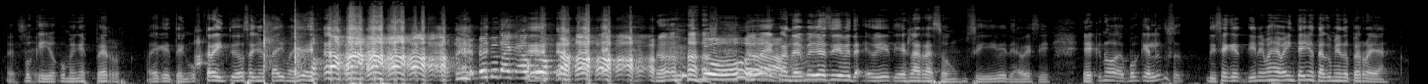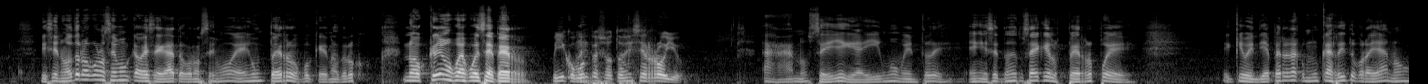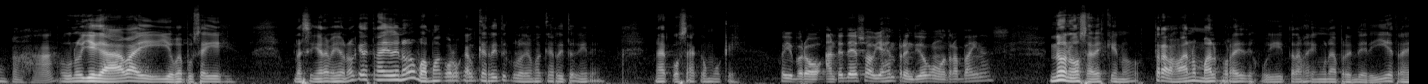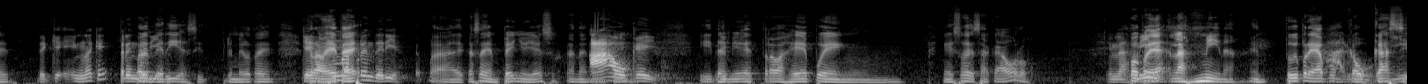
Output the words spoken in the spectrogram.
¿En Porque yo comí en perro. Oye, que tengo 32 años, está ahí, imagínate. ¡Este está cabrón! No, No, cuando él me dijo así, oye, tienes la razón, sí, a ver, sí. Es que no, porque él dice que tiene más de 20 años está comiendo perro allá. Dice, nosotros no conocemos un cabeza de gato, conocemos es un perro, porque nosotros nos creemos jugar ese perro. Oye, ¿cómo empezó todo ese rollo? Ah, no sé, llegué ahí un momento de... En ese entonces tú sabes que los perros, pues... El que vendía perro era como un carrito por allá, ¿no? Ajá. Uno llegaba y yo me puse ahí... Una señora me dijo, ¿no quieres traer de nuevo? Vamos a colocar el carrito y colocamos el carrito, mire. Una cosa como que... Oye, pero antes de eso, ¿habías emprendido con otras vainas? No, no, sabes que no. Trabajaba normal por ahí. Fui, trabajé en una prendería, traje ¿De qué? ¿En una qué? Prendería. prendería, sí. Primero traje, ¿Qué trabajé es una traje- prendería? para casas de empeño y eso. Ah, ok. Y también trabajé pues en eso de sacar oro. En las Por por allá- minas. las minas. En- Estuve por allá por Ah, vi.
